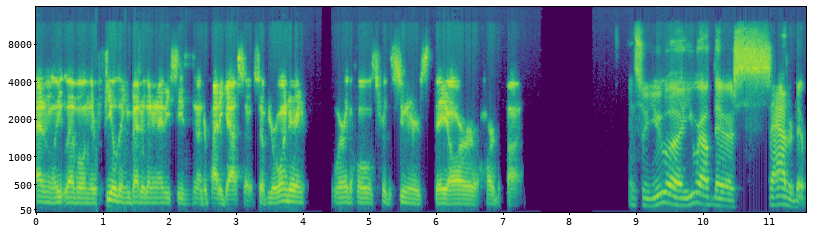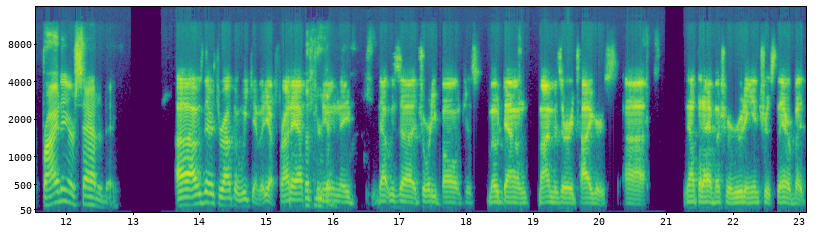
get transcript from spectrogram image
at an elite level, and they're fielding better than in any season under Patty Gasso. So if you're wondering where are the holes for the Sooners, they are hard to find. And so you uh you were out there Saturday, Friday or Saturday? Uh, I was there throughout the weekend, but yeah, Friday afternoon they that was uh Jordy Bahl just mowed down my Missouri Tigers. Uh, not that I have much of a rooting interest there, but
